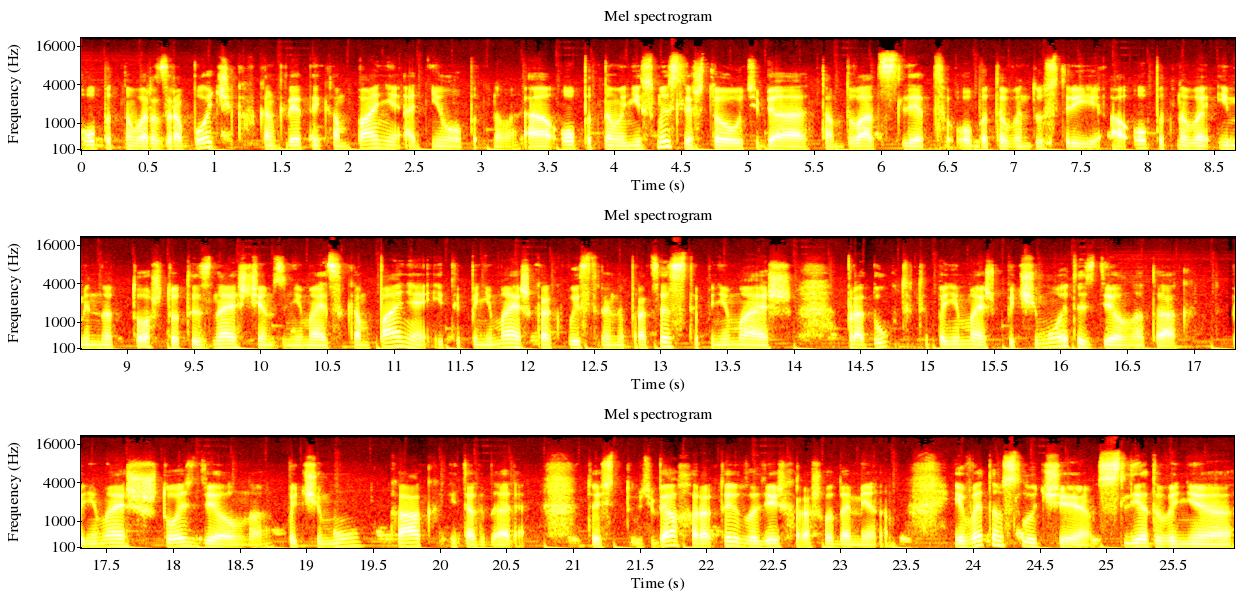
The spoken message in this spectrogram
опытного разработчика в конкретной компании от неопытного. А опытного не в смысле, что у тебя там 20 лет опыта в индустрии, а опытного именно то, что ты знаешь, чем занимается компания, и ты понимаешь, как выстроены процессы, ты понимаешь продукт, ты понимаешь, почему это сделано так, понимаешь, что сделано, почему, как и так далее. То есть у тебя ты владеешь хорошо доменом. И в этом случае следование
